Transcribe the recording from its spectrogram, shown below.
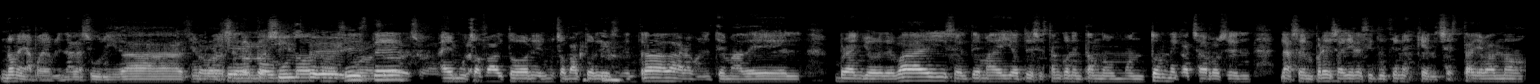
no me voy a poder blindar la seguridad al 100%, Claro, todo no- no el mundo existe, no existe, bueno, eso- eso- hay claro. muchos factores, muchos factores de entrada, ahora con el tema del Brain Your Device, el tema de IoT, se están conectando un montón de cacharros en las empresas y en las instituciones que se está llevando,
